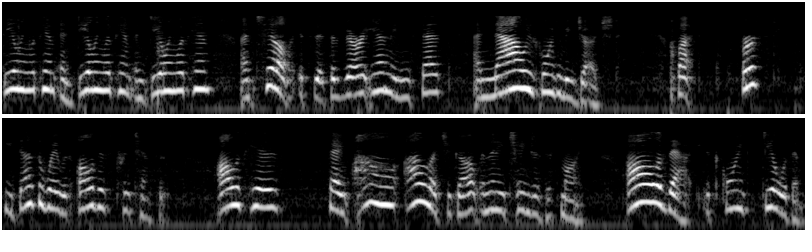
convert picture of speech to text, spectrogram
dealing with him and dealing with him and dealing with him until it's at the very end and he says, and now he's going to be judged. But first, he does away with all of his pretenses, all of his saying, "Oh, I'll let you go," and then he changes his mind. All of that is going to deal with him.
